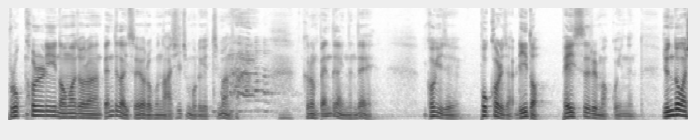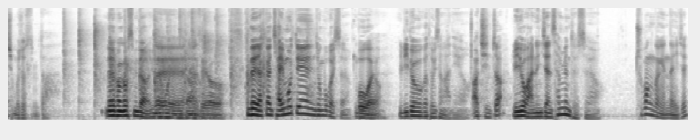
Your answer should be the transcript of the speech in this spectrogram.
브로콜리 너마저라는 밴드가 있어요. 여러분 아실지 모르겠지만 그런 밴드가 있는데 거기 이제 보컬이자 리더, 베이스를 맡고 있는 윤덕원 씨 모셨습니다. 네 반갑습니다. 네, 윤성원입니다. 안녕하세요. 근데 약간 잘못된 정보가 있어요. 뭐가요? 리더가 더 이상 안 해요. 아 진짜? 리더가 아닌 지 한 3년 됐어요. 추방당했나 이제?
